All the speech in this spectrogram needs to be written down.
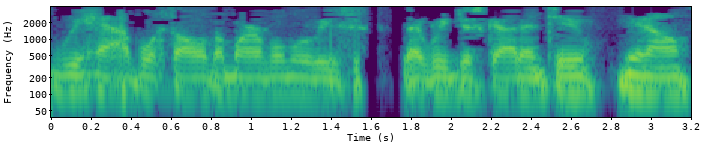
we have with all the Marvel movies that we just got into, you know.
